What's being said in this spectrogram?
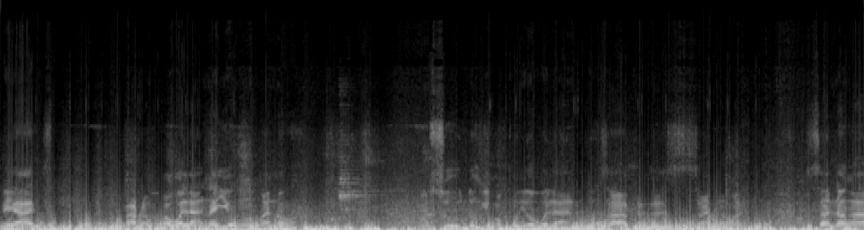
Ayan, pawala na yung ano, yung sunog yung apoy, oh, wala na dun sa taas. Sana man, sana nga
